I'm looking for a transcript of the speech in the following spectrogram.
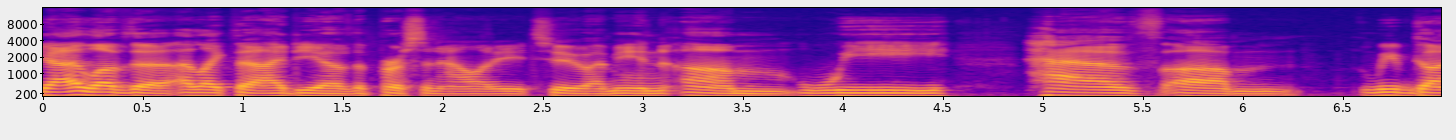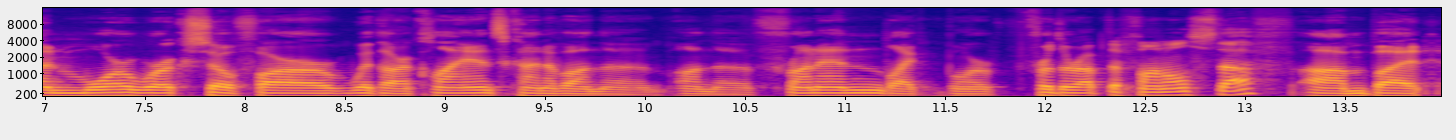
Yeah, I love the I like the idea of the personality too. I mean, um, we have um, we've done more work so far with our clients, kind of on the on the front end, like more further up the funnel stuff. Um, but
